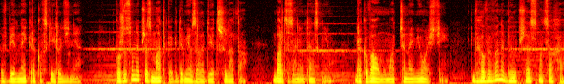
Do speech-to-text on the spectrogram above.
w biednej krakowskiej rodzinie. Porzucony przez matkę, gdy miał zaledwie 3 lata, bardzo za nią tęsknił. Brakowało mu matczynej miłości. Wychowywany był przez macochę.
